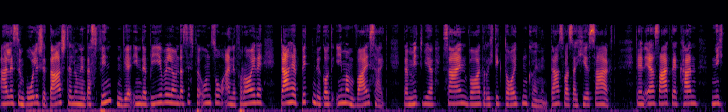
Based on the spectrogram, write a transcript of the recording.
Alle symbolische Darstellungen, das finden wir in der Bibel und das ist für uns so eine Freude. Daher bitten wir Gott immer um Weisheit, damit wir sein Wort richtig deuten können. Das, was er hier sagt. Denn er sagt, er kann nicht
